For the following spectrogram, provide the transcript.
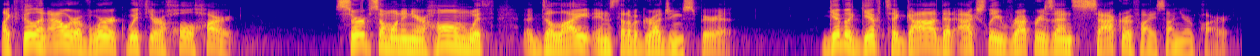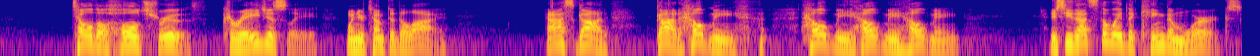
Like fill an hour of work with your whole heart. Serve someone in your home with uh, delight instead of a grudging spirit. Give a gift to God that actually represents sacrifice on your part. Tell the whole truth courageously when you're tempted to lie. Ask God, God, help me, help me, help me, help me. You see, that's the way the kingdom works.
